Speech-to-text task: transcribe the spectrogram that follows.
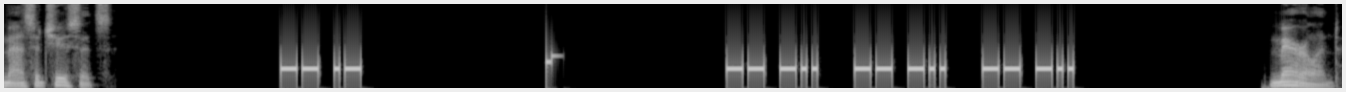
Massachusetts. Maryland.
